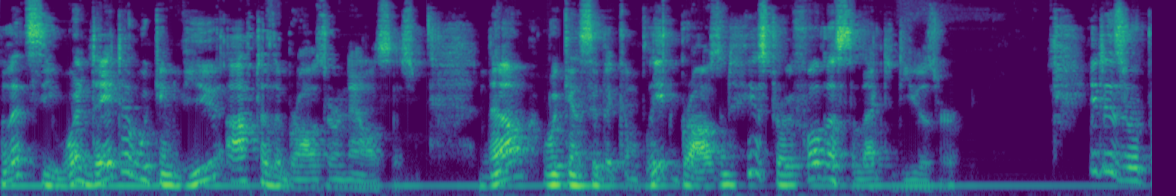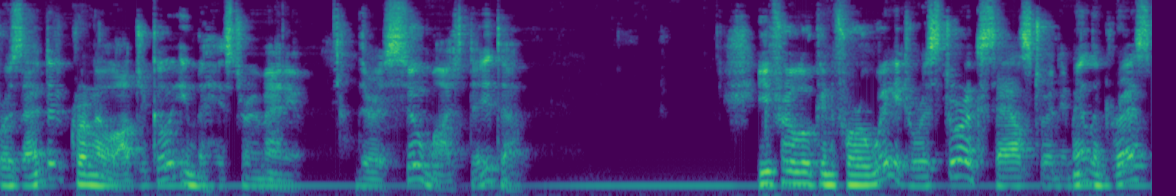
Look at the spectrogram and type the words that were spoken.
Let's see what data we can view after the browser analysis. Now we can see the complete browsing history for the selected user. It is represented chronologically in the History menu. There is so much data. If you're looking for a way to restore access to an email address,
